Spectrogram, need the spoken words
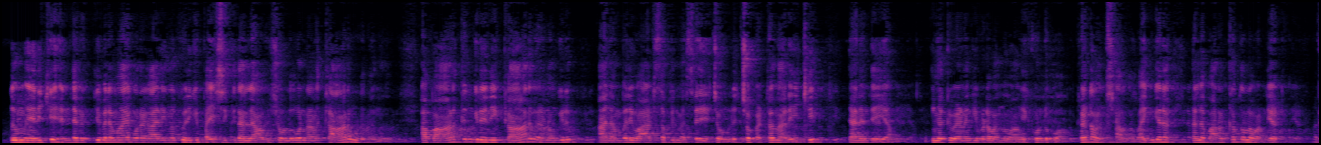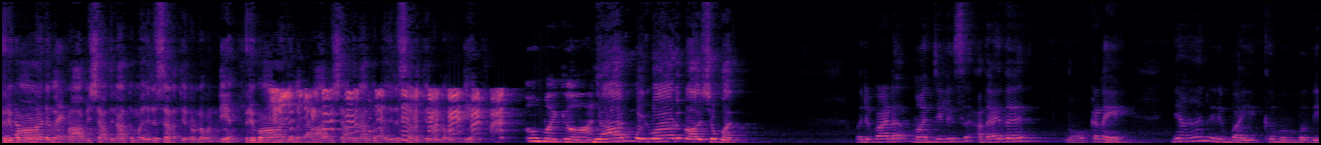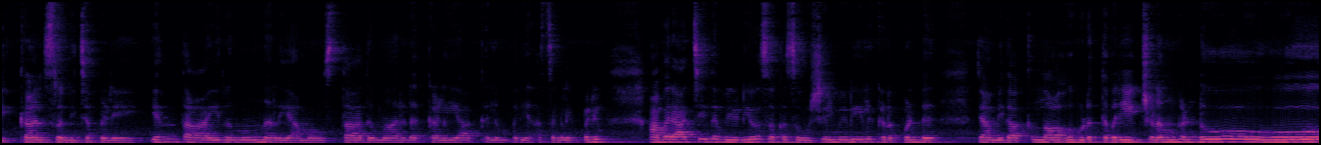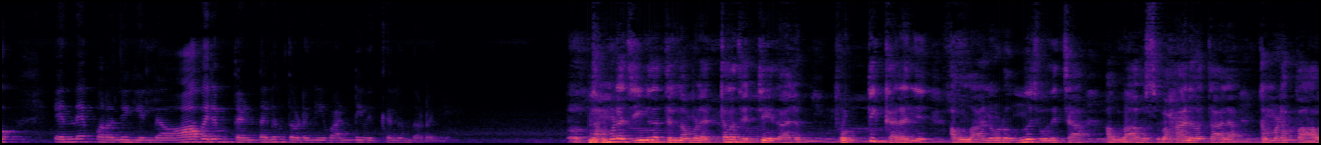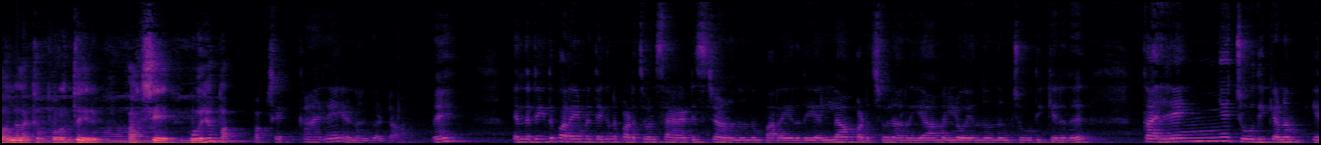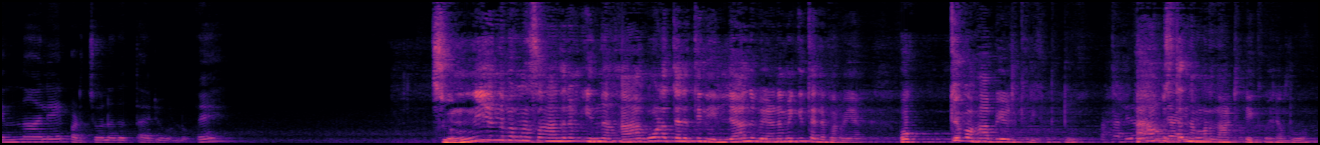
ഇതും എനിക്ക് എന്റെ വ്യക്തിപരമായ കുറെ കാര്യങ്ങൾക്ക് എനിക്ക് പൈസയ്ക്ക് നല്ല ആവശ്യമുള്ളതുകൊണ്ടാണ് കാർ കൊടുക്കുന്നത്. അപ്പൊ ആർക്കെങ്കിലും എനിക്ക് കാർ വേണമെങ്കിലും ആ നമ്പർ വാട്സാപ്പിൽ മെസ്സേജ് അയച്ചോ വിളിച്ചോ പെട്ടെന്ന് അറിയിക്കും. ഞാൻ എന്ത് ചെയ്യാം? നിങ്ങൾക്ക് വേണമെങ്കിൽ ഇവിടെ വന്ന് വാങ്ങിക്കൊണ്ട് പോവാം. കേട്ടോ ഇൻഷാല്ല ഭയങ്കര നല്ല വർക്കത്തുള്ള വണ്ടിയാട്ടോ ഒരുപാട് പ്രാവശ്യം അതിനകത്ത് മജിലിസ് നടത്തിയിട്ടുള്ള വണ്ടിയാണ് ഒരുപാട് പ്രാവശ്യം അതിനകത്ത് മജിലിസ് നടത്തിയിട്ടുള്ള വണ്ടിയാണ് Oh. ഞാനും ഒരുപാട് പ്രാവശ്യം ഒരുപാട് മജ്ലിസ് അതായത് നോക്കണേ. ഞാനൊരു ബൈക്ക് മുമ്പ് വിൽക്കാൻ ശ്രമിച്ചപ്പോഴേ എന്തായിരുന്നു എന്നറിയാമോ? ഉസ്താദുമാരുടെ കളിയാക്കലും പരിഹാസങ്ങളും. ഇപ്പോഴും അവരാ ചെയ്ത വീഡിയോസൊക്കെ സോഷ്യൽ മീഡിയയിൽ കിടപ്പുണ്ട്. ജാമിതാക്കല്ലാഹു കൊടുത്ത പരീക്ഷണം കണ്ടോ? എന്നെ പറഞ്ഞ് എല്ലാവരും തെണ്ടലും തുടങ്ങി വണ്ടി വിൽക്കലും തുടങ്ങി. നമ്മുടെ ജീവിതത്തിൽ നമ്മൾ എത്ര തെറ്റ് ചെയ്താലും പൊട്ടിക്കരഞ്ഞ് അള്ളഹാനോട് ഒന്ന് ചോദിച്ചാൽ അള്ളാഹു സുബാനുവത്താല നമ്മുടെ പാവങ്ങളൊക്കെ പുറത്തു തരും. പക്ഷേ ഒരു പക്ഷേ കരയണം കേട്ടോ. ഏ? എന്നിട്ട് ഇത് പറയുമ്പോഴത്തേക്കിന് പഠിച്ചവൻ സാഡിസ്റ്റ് ആണെന്നൊന്നും പറയരുത്. എല്ലാം പഠിച്ചവൻ അറിയാമല്ലോ എന്നൊന്നും ചോദിക്കരുത്. കരഞ്ഞ് ചോദിക്കണം എന്നാലേ പഠിച്ചവൻ അത് തരുള്ളൂ. ഏ? സുന്നി എന്ന് പറഞ്ഞ സാധനം ഇന്ന് ആഗോളതലത്തിൽ ഇല്ല എന്ന് വേണമെങ്കിൽ തന്നെ പറയാം. ഒക്കെ വഹാബികൾക്കിരിക്കപ്പെട്ടു ആ അവസ്ഥ നമ്മുടെ നാട്ടിലേക്ക് വരാൻ പോവാം.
